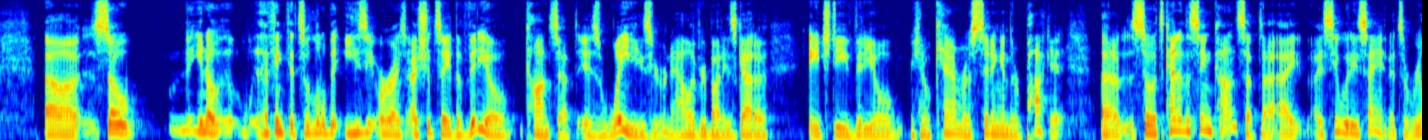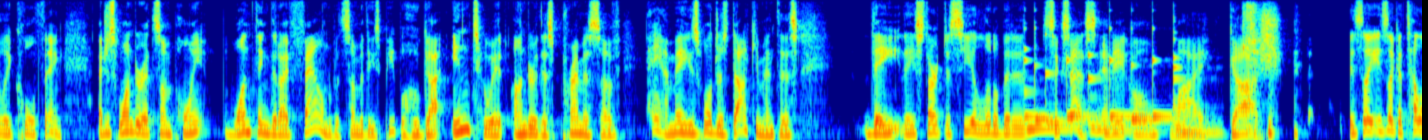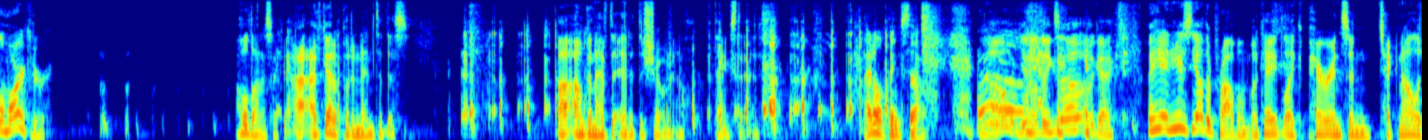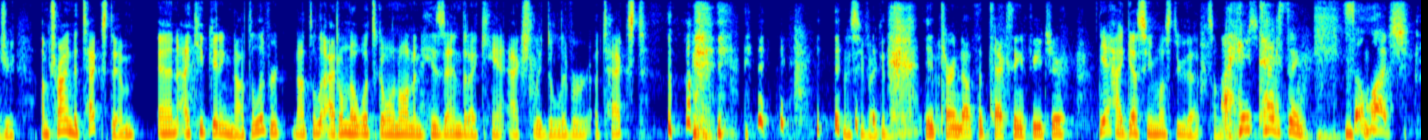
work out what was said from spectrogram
Uh, so. You know, I think that's a little bit easy, or I, I should say, the video concept is way easier now. Everybody's got a HD video, you know, cameras sitting in their pocket. Uh, so it's kind of the same concept. I, I I see what he's saying. It's a really cool thing. I just wonder at some point. one thing that I've found with some of these people who got into it under this premise of, hey, I may as well just document this. They they start to see a little bit of success, and they, oh my gosh, it's like it's like a telemarketer. Hold on a second. I, I've got to put an end to this. I, I'm going to have to edit the show now. Thanks, Dad. I don't think so. No, you don't think so? Okay. But hey, and here's the other problem. Okay, like parents and technology. I'm trying to text him, and I keep getting not delivered, not deli- I don't know what's going on in his end that I can't actually deliver a text. Let me see if I can. he turned off the texting feature. Yeah, I guess he must do that I hate texting so much.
